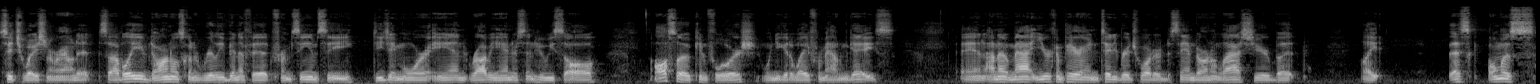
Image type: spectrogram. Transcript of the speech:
situation around it." So I believe Darnold's going to really benefit from CMC, DJ Moore, and Robbie Anderson, who we saw also can flourish when you get away from Adam Gase. And I know Matt, you were comparing Teddy Bridgewater to Sam Darnold last year, but like that's almost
